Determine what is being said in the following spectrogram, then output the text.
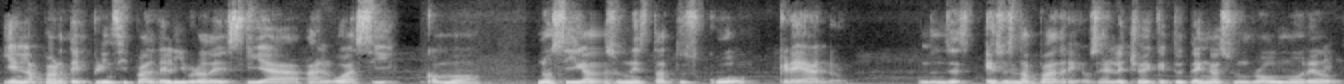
y en la parte principal del libro decía algo así como no sigas un status quo, créalo. Entonces, eso está padre. O sea, el hecho de que tú tengas un role model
